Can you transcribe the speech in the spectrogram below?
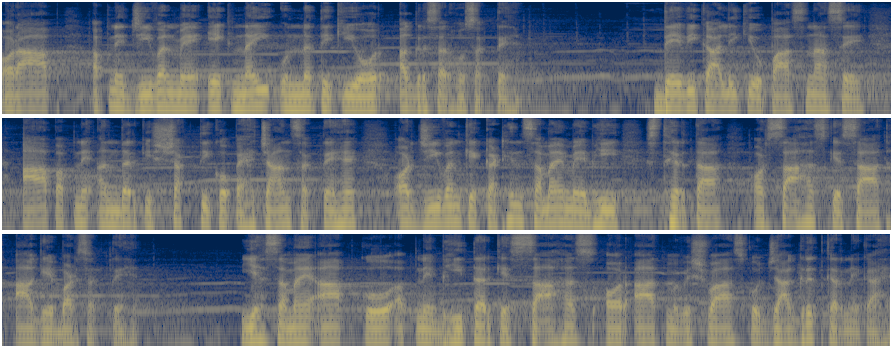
और आप अपने जीवन में एक नई उन्नति की ओर अग्रसर हो सकते हैं। देवी काली की उपासना से आप अपने अंदर की शक्ति को पहचान सकते हैं और जीवन के कठिन समय में भी स्थिरता और साहस के साथ आगे बढ़ सकते हैं। यह समय आपको अपने भीतर के साहस और आत्मविश्वास को जागृत करने का है,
